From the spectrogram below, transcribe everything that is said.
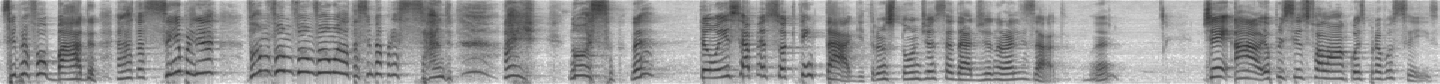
sempre afobada. Ela está sempre, né? Vamos, vamos, vamos, vamos. Ela está sempre apressada. Ai, nossa, né? Então, isso é a pessoa que tem TAG, transtorno de ansiedade generalizada. Né? Gente, ah, eu preciso falar uma coisa para vocês.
